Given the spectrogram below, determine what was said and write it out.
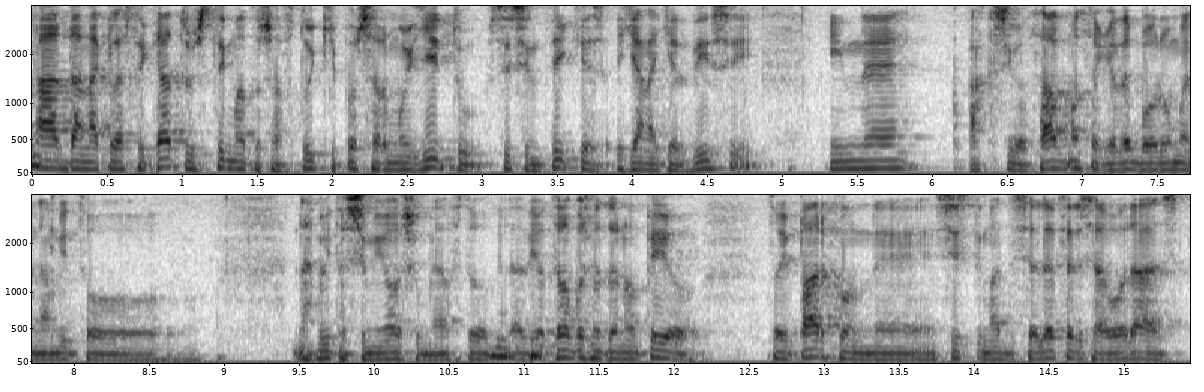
τα αντανακλαστικά του συστήματος αυτού και η προσαρμογή του στις συνθήκες για να κερδίσει είναι αξιοθαύμαστα και δεν μπορούμε να μην το, να μην το σημειώσουμε αυτό. Δηλαδή ο τρόπος με τον οποίο το υπάρχον ε, σύστημα της ελεύθερης αγοράς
